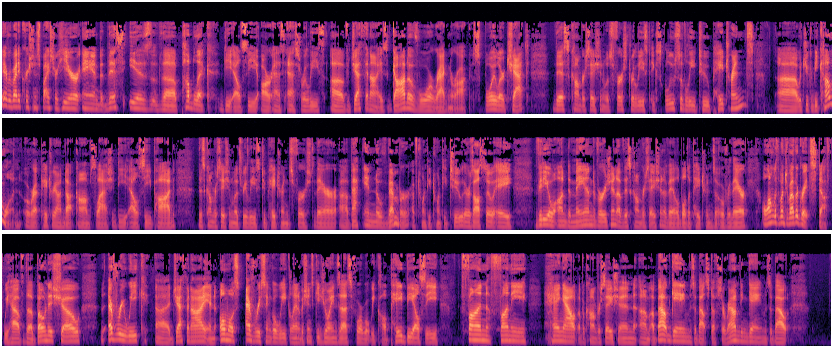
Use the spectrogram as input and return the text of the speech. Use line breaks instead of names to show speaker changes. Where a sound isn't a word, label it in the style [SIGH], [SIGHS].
Hey everybody, Christian Spicer here, and this is the public DLC RSS release of Jeff and I's God of War Ragnarok spoiler chat. This conversation was first released exclusively to patrons, uh, which you can become one over at patreon.com slash dlcpod. This conversation was released to patrons first there uh, back in November of 2022. There's also a video on demand version of this conversation available to patrons over there, along with a bunch of other great stuff. We have the bonus show every week. Uh, Jeff and I, and almost every single week, Lana Bashinsky joins us for what we call paid DLC. Fun, funny, hangout of a conversation um, about games, about stuff surrounding games, about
